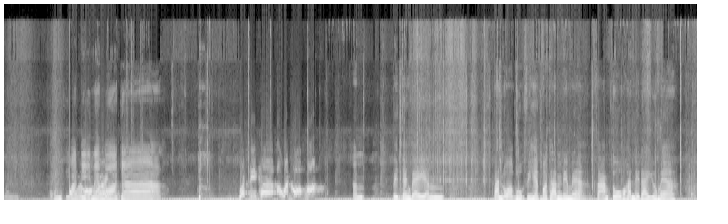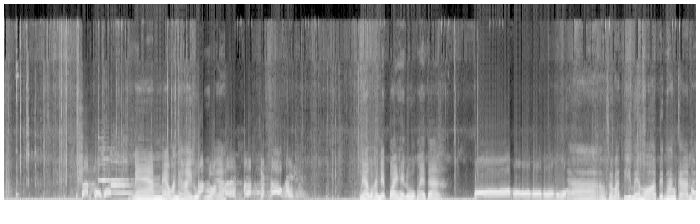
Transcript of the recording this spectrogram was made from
สวัสดีแม่หมอจ้าสวัสดีค่ะ เอาวันออกเนาะอันเป็นจังใดอันปั้นออกลูกสิเฮ็ดบ่ทันเด้แม่สามตัวบ่ทันได้ได้อยู่แม่สามตัวบอกแม่นแม่ว่าได้ให้ลูกสามอยู่ตัวแม่เอ่อแปดเจ็ดเก้าไง แม่ว่าทันได้ปล่อยให้ลูกแม่จ้า โอ้โอ้โอ้โอ้โอ้ จ้าเอาสวัสดีแม่หมอเป็นทางการนะ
